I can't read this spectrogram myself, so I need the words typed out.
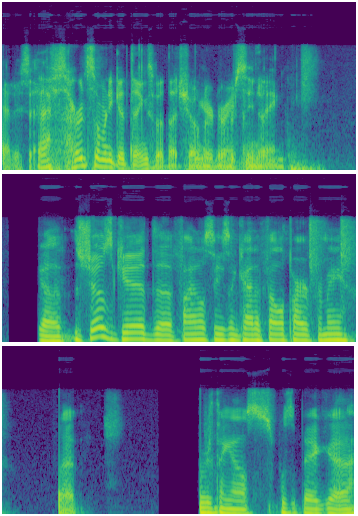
That is I've heard so many good things about that show. and I've never random seen it. Thing Yeah, the show's good. The final season kind of fell apart for me, but everything else was a big. Uh,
